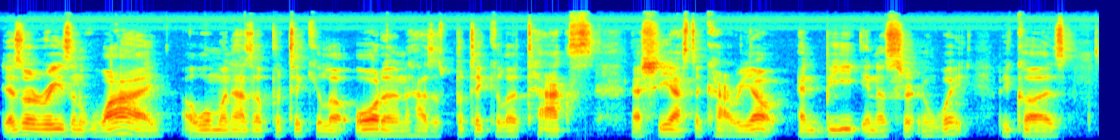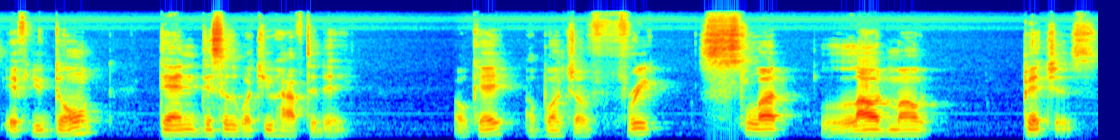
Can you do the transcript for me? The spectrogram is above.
There's a reason why a woman has a particular order and has a particular task that she has to carry out and be in a certain way. Because if you don't, then this is what you have today. Okay? A bunch of freak, slut, loudmouth bitches.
